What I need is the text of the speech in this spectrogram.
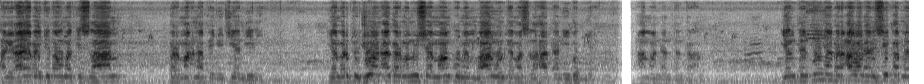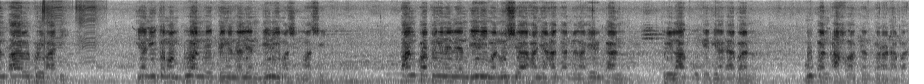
Hari raya bagi kita umat Islam bermakna penyucian diri yang bertujuan agar manusia mampu membangun kemaslahatan hidupnya. aman dan tentram. Yang tentunya berawal dari sikap mental pribadi, yakni kemampuan pengendalian diri masing-masing. Tanpa pengendalian diri manusia hanya akan melahirkan perilaku kebiadaban, bukan akhlak dan peradaban.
